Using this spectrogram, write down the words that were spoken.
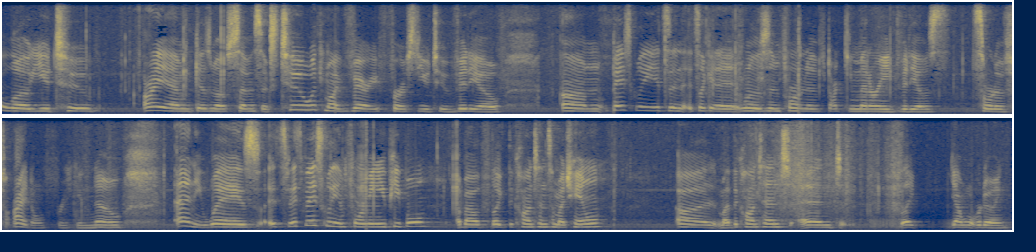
Hello YouTube, I am Gizmo762 with my very first YouTube video. Um, basically, it's an it's like a one of those informative documentary videos, sort of. I don't freaking know. Anyways, it's it's basically informing you people about like the contents of my channel, uh, my, the content and like yeah, what we're doing.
